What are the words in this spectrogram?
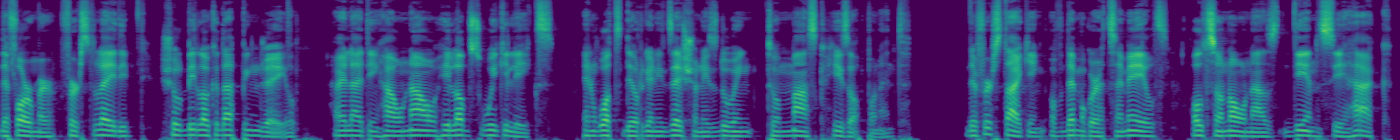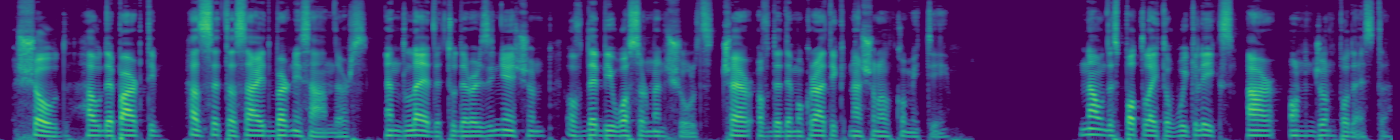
the former First Lady should be locked up in jail, highlighting how now he loves WikiLeaks and what the organization is doing to mask his opponent. The first hacking of Democrats' emails, also known as DNC hack, showed how the party has set aside Bernie Sanders and led to the resignation of Debbie Wasserman Schultz, chair of the Democratic National Committee. Now the spotlight of WikiLeaks are on John Podesta,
